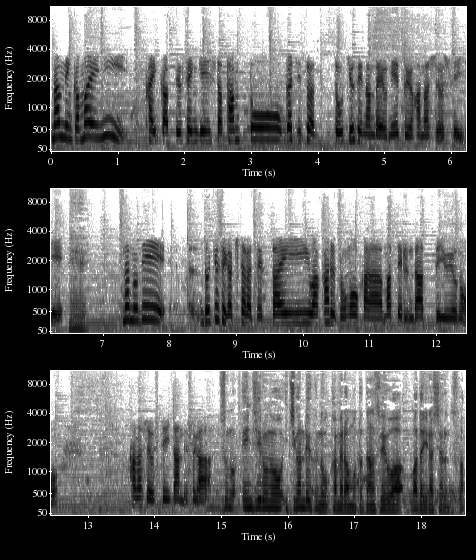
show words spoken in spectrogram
何年か前に開花って宣言した担当が実は同級生なんだよねという話をしていて。えなので同級生が来たら絶対わかると思うから待ってるんだっていうような話をしていたんですが。えそのエンジ色の一眼レフのカメラを持った男性はまだいらっしゃるんですか？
